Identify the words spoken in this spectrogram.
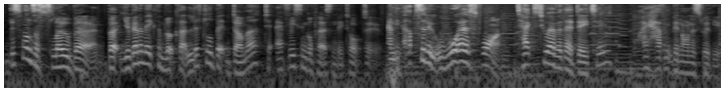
This one's a slow burn, but you're gonna make them look that little bit dumber to every single person they talk to. And the absolute worst one on, text whoever they're dating, I haven't been honest with you,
